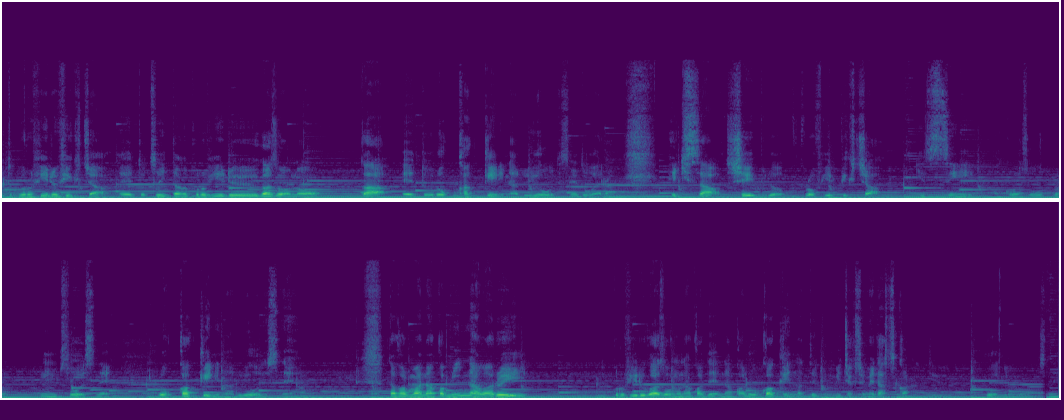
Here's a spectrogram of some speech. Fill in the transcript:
ー、とプロフィールフィクチャー、えー、と Twitter のプロフィール画像のが、えー、と六角形になるようですね、どうやら。ヘキサシェイプドプロフィールピクチャー is seen across open. うん、そうですね。六角形になるようですね。だからまあなんかみんな悪いプロフィール画像の中でなんか六角形になってるとめちゃくちゃ目立つかなっていうふうに思いますね。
